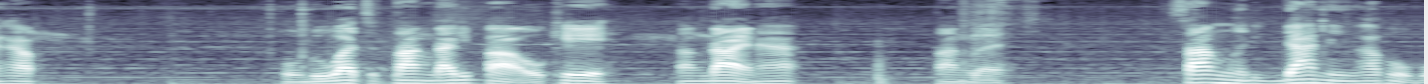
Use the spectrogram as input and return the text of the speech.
นะครับ ผมดูว่าจะตั้งได้หรือเปล่า โอเค ตั้งได้นะฮะ ตั้งเลย สร้างเหมือนอีกด้านหนึ่งครับผม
